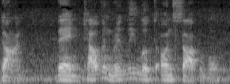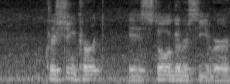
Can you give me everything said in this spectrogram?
gone. Then Calvin Ridley looked unstoppable. Christian Kirk is still a good receiver.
